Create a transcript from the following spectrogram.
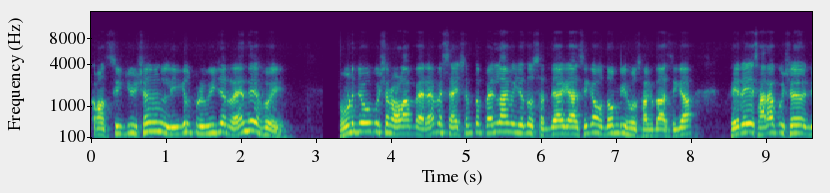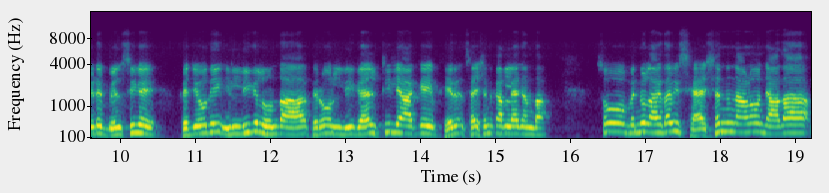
ਕਨਸਟੀਟਿਊਸ਼ਨ ਲੀਗਲ ਪ੍ਰੋਵੀਜ਼ਨ ਰਹਿੰਦੇ ਹੋਏ ਹੁਣ ਜੋ ਕੁਝ ਰੌਲਾ ਪੈ ਰਿਹਾ, ਵੀ ਸੈਸ਼ਨ ਤੋਂ ਪਹਿਲਾਂ ਵੀ ਜਦੋਂ ਸੱਦਿਆ ਗਿਆ ਸੀਗਾ, ਉਦੋਂ ਵੀ ਹੋ ਸਕਦਾ ਸੀਗਾ। ਫਿਰ ਇਹ ਸਾਰਾ ਕੁਝ ਜਿਹੜੇ ਬਿੱਲ ਸੀਗੇ, ਫਿਰ ਜੇ ਉਹਦੀ ਇਲੀਗਲ ਹੁੰਦਾ, ਫਿਰ ਉਹ ਲੀਗੈਲਿਟੀ ਲਿਆ ਕੇ ਫਿਰ ਸੈਸ਼ਨ ਕਰ ਲਿਆ ਜਾਂਦਾ। ਸੋ ਮੈਨੂੰ ਲੱਗਦਾ ਵੀ ਸੈਸ਼ਨ ਨਾਲੋਂ ਜ਼ਿਆਦਾ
